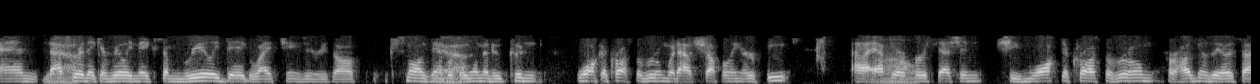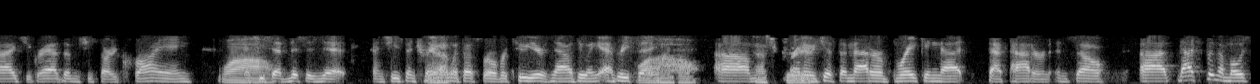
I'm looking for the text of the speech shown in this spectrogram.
and that's Yeah. where they can really make some really big life changing results small example Yeah. is a woman who couldn't walk across the room without shuffling her feet uh, after her first session she walked across the room her husband was on the other side she grabbed him she started crying Wow. and she said, "This is it." And she's been training Yeah. with us for over two years now, doing everything. Wow. Um, That's And it was just a matter of breaking that that pattern. And so uh, that's been the most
